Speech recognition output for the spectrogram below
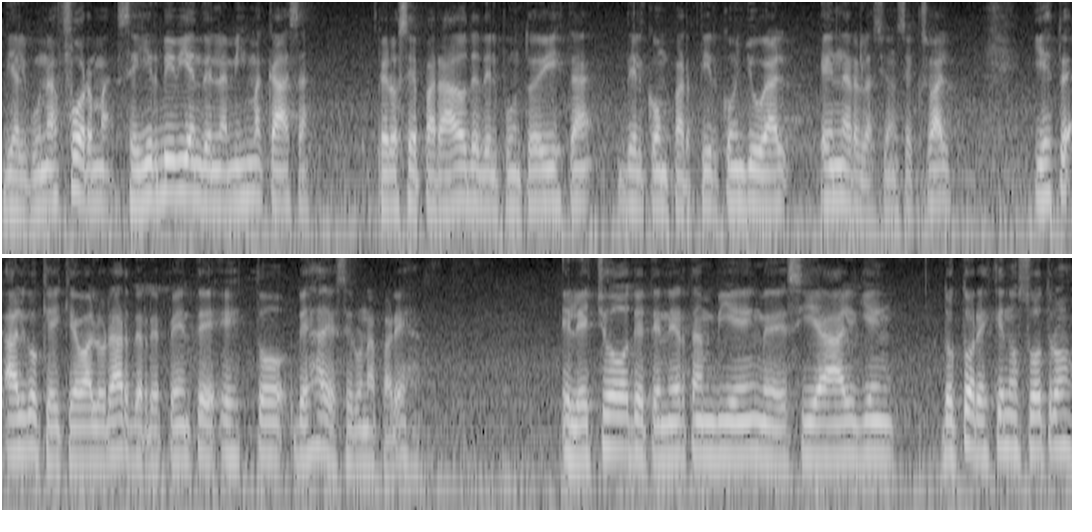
de alguna forma seguir viviendo en la misma casa, pero separados desde el punto de vista del compartir conyugal en la relación sexual. Y esto es algo que hay que valorar, de repente esto deja de ser una pareja. El hecho de tener también, me decía alguien, doctor, es que nosotros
